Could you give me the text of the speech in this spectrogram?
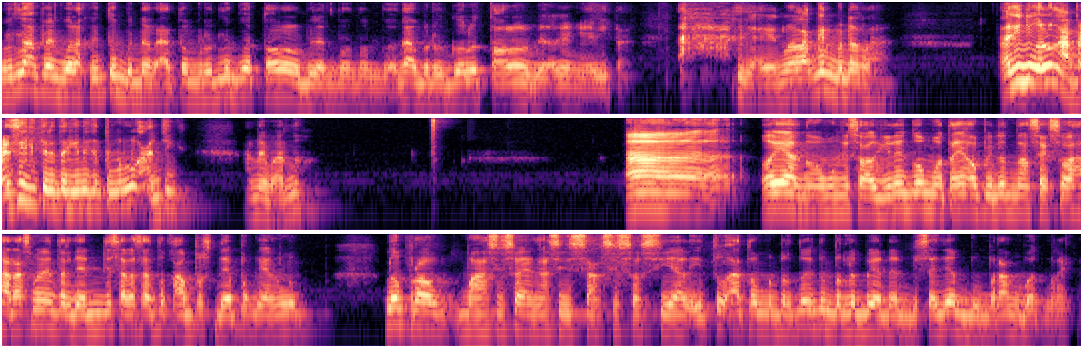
Menurut lo apa yang gue lakuin itu benar? Atau menurut lo gue tolol bilang temen gue nggak menurut gue lo tolol bilangnya ngewita nggak yang lo lakuin bener lah. Lagi juga lo ngapain sih cerita gini ke temen lo anjing? Aneh banget lo Uh, oh ya ngomongin soal gini, gue mau tanya opini tentang seksual harassment yang terjadi di salah satu kampus Depok yang lu lu pro mahasiswa yang ngasih sanksi sosial itu atau menurut lu itu berlebihan dan bisa aja bumerang buat mereka?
